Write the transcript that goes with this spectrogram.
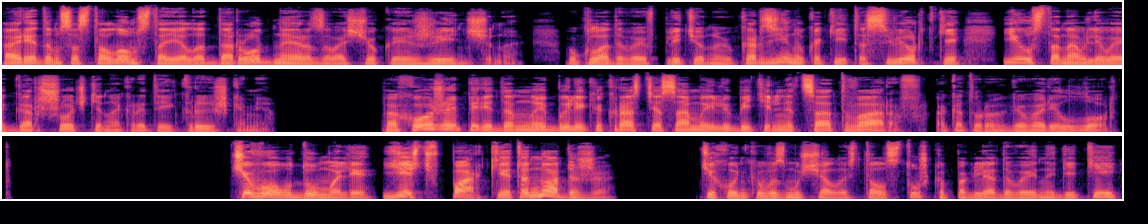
а рядом со столом стояла дородная розовощекая женщина, укладывая в плетеную корзину какие-то свертки и устанавливая горшочки, накрытые крышками. Похоже, передо мной были как раз те самые любительницы отваров, о которых говорил лорд. «Чего удумали? Есть в парке, это надо же!» Тихонько возмущалась толстушка, поглядывая на детей,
